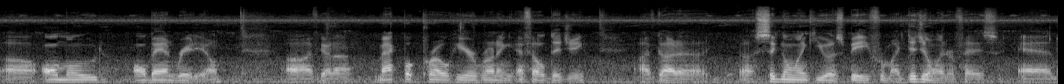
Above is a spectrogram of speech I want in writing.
uh, all mode, all band radio. Uh, I've got a MacBook Pro here running Fldigi. I've got a, a SignaLink USB for my digital interface and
